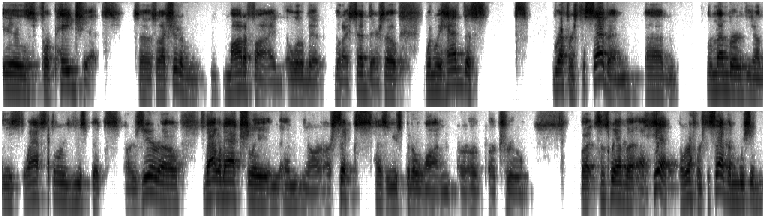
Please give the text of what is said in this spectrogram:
is for page hits. So, so I should have modified a little bit what I said there. So when we had this reference to seven, um, remember, you know, these last three use bits are zero. So that would actually, and, and you know, our, our, six has a use bit of one or, or, or true. But since we have a, a, hit, a reference to seven, we should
